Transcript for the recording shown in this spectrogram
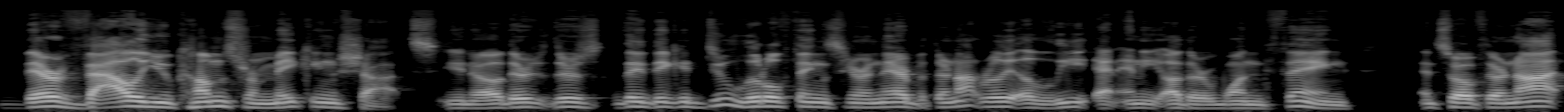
their value comes from making shots. You know, there's there's they, they could do little things here and there, but they're not really elite at any other one thing. And so if they're not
